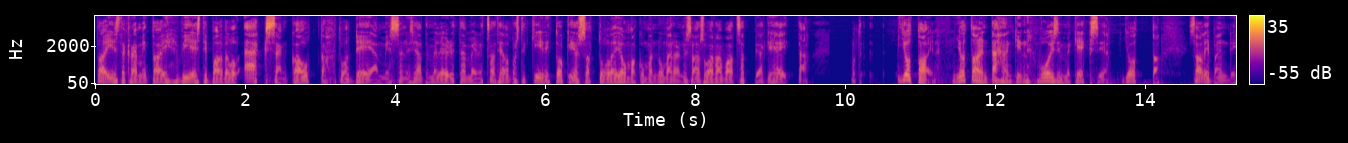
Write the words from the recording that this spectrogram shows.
tai Instagramin tai viestipalvelu Xn kautta tuolla DMissä, niin sieltä me löydetään meidät, saat helposti kiinni. Toki jos sattuu olemaan jommankumman numero, niin saa suoraan Whatsappiakin heittää. Mutta jotain, jotain tähänkin voisimme keksiä, jotta salibändi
